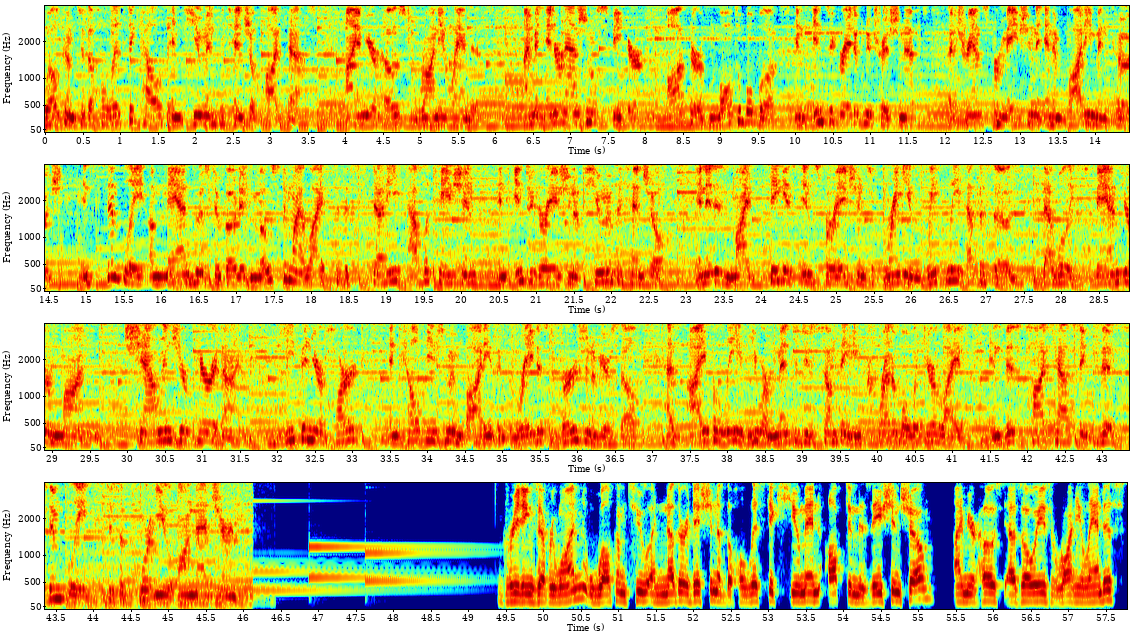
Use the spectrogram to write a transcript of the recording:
Welcome to the Holistic Health and Human Potential Podcast. I am your host, Ronnie Landis. I'm an international speaker, author of multiple books, an integrative nutritionist, a transformation and embodiment coach, and simply a man who has devoted most of my life to the study, application, and integration of human potential. And it is my biggest inspiration to bring you weekly episodes that will expand your mind challenge your paradigm, deepen your heart, and help you to embody the greatest version of yourself as I believe you are meant to do something incredible with your life, and this podcast exists simply to support you on that journey. Greetings, everyone. Welcome to another edition of the Holistic Human Optimization Show. I'm your host, as always, Ronnie Landis.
